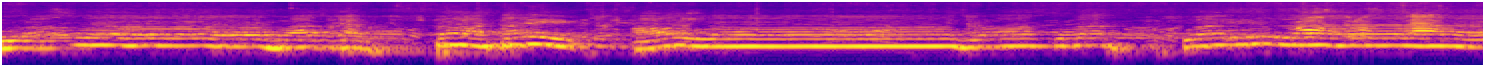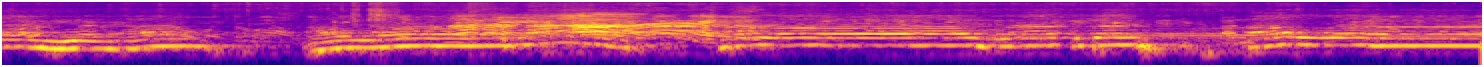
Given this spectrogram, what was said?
Allahu Akbar. Telah tarik. Allahu Akbar. Wa lillahil hamd Allahu Akbar. Allahu Akbar. Allah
